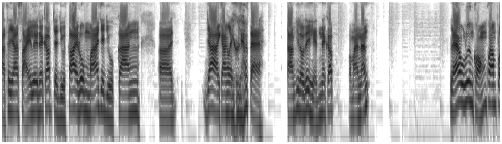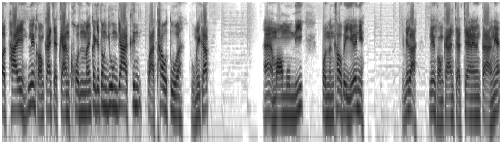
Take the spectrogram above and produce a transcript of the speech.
อัธยาศัยเลยนะครับ จะอยู่ใต้ร่มไม้จะอยู่กลางอ่าหญ้ากลางอะไรก็แล้วแต่ ตามที่เราได้เห็นนะครับ ประมาณนั้น แล้วเรื่องของความปลอดภัยเรื่องของการจัดการคนมันก็จะต้องยุ่งยากขึ้นกว่าเท่าตัวถูกไหมครับอ่ามองมุมนี้คนมันเข้าไปเยอะเนี่ยเห็นไหมล่ะเรื่องของการจัดแจงอะไรต่างๆ เนี่ย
